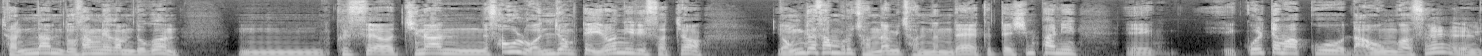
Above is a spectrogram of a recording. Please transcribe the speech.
전남 노상래 감독은 음 글쎄요 지난 서울 원정 때 이런 일이 있었죠. 0대 3으로 전남이 졌는데 그때 심판이 이, 이 골대 맞고 나온 것을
